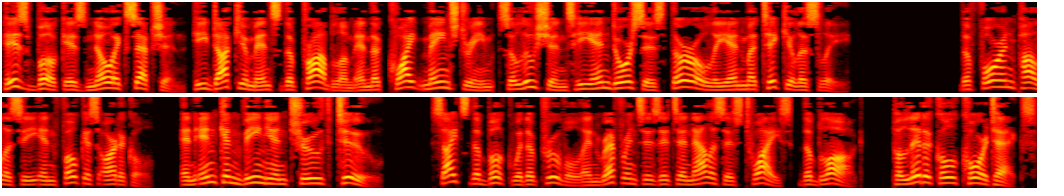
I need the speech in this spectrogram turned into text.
His book is no exception, he documents the problem and the quite mainstream solutions he endorses thoroughly and meticulously. The Foreign Policy in Focus article, An Inconvenient Truth Too, cites the book with approval and references its analysis twice. The blog, Political Cortex,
